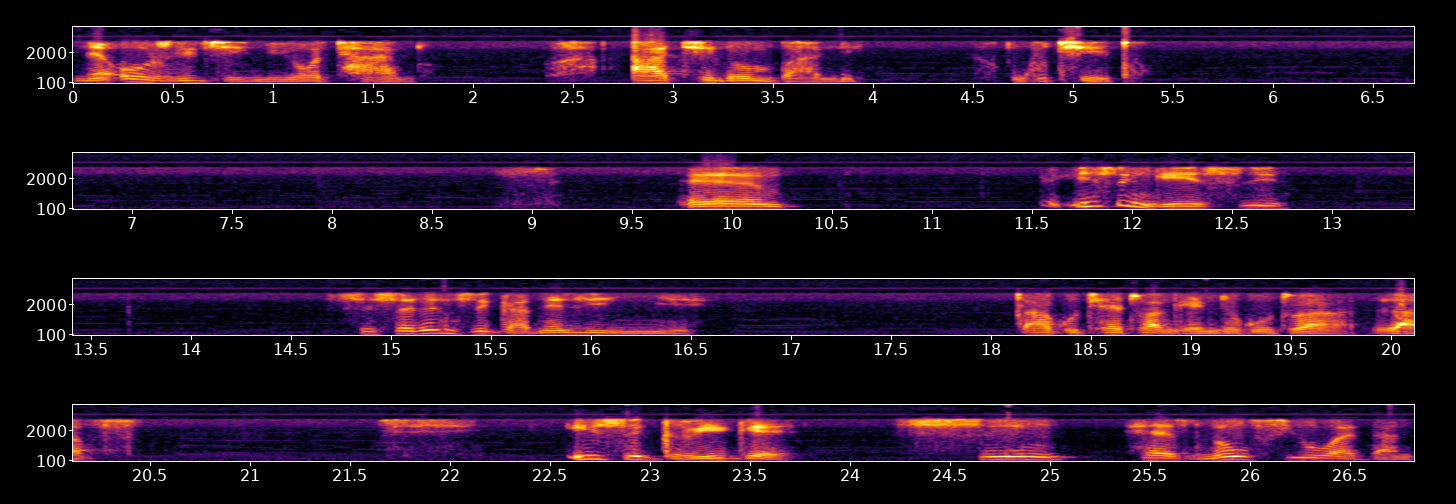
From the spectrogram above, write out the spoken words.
neorigin yothando. Athi lo mbali nguthixo. Um isingesi sisebenzisa igama elinye xa kuthethwa ngento kuthiwa love. Isigrike sin has no fewer than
